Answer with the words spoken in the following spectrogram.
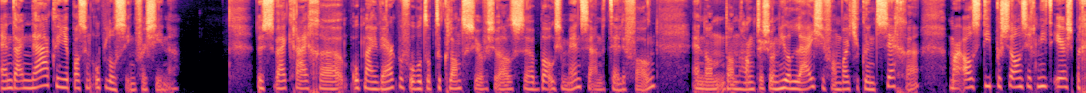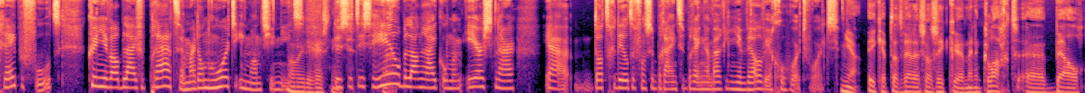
En daarna kun je pas een oplossing verzinnen. Dus wij krijgen op mijn werk, bijvoorbeeld op de klantenservice, wel eens eh, boze mensen aan de telefoon. En dan, dan hangt er zo'n heel lijstje van wat je kunt zeggen. Maar als die persoon zich niet eerst begrepen voelt, kun je wel blijven praten, maar dan hoort iemand je niet. Hoor je de rest niet. Dus het is heel belangrijk om hem eerst naar ja, dat gedeelte van zijn brein te brengen waarin je wel weer gehoord wordt. Ja, ik heb dat wel eens als ik eh, met een klacht eh, bel,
